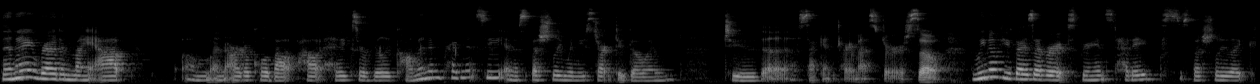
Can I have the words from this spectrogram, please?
then I read in my app um, an article about how headaches are really common in pregnancy and especially when you start to go into the second trimester. So let me know if you guys ever experienced headaches, especially like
